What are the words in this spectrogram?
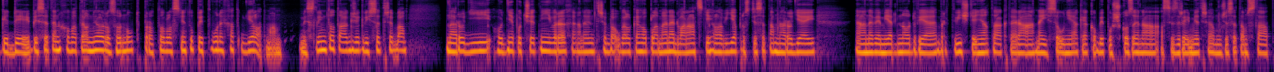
kdy by se ten chovatel měl rozhodnout pro to vlastně tu pitvu nechat udělat? Mám, myslím to tak, že když se třeba narodí hodně početný vrch, já nevím, třeba u velkého plemene 12 hlaví a prostě se tam narodějí já nevím, jedno, dvě mrtví štěňata, která nejsou nějak jakoby poškozená, asi zřejmě třeba může se tam stát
